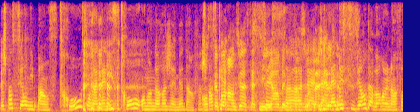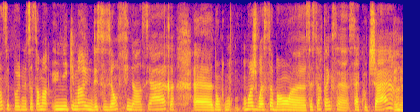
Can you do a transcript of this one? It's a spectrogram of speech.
Mais je pense que si on y pense trop, si on analyse trop, on n'en aura jamais d'enfant. Je On pense serait que pas rendu à 7 c'est milliards d'habitants sur la La, planète. la- la décision d'avoir un enfant, c'est pas nécessairement uniquement une décision financière. Euh, donc, moi, je vois ça, bon, euh, c'est certain que ça, ça coûte cher. Mhm.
